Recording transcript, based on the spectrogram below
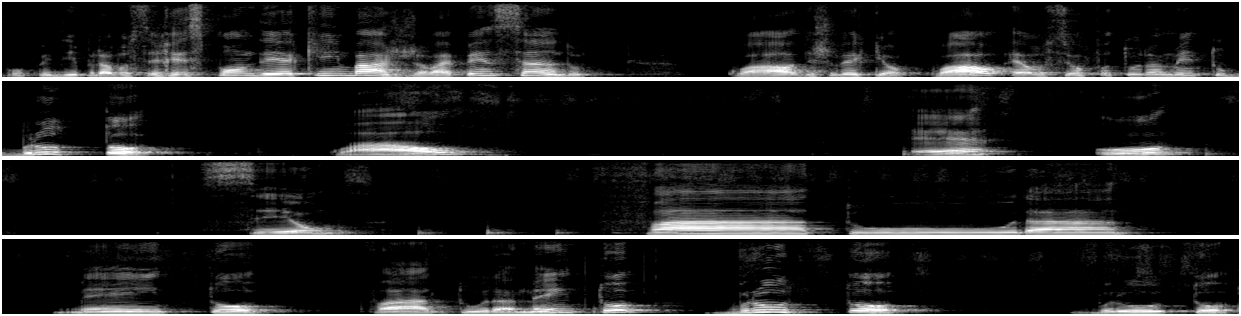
Vou pedir para você responder aqui embaixo, já vai pensando. Qual, deixa eu ver aqui, ó. Qual é o seu faturamento bruto? Qual é o seu faturamento faturamento bruto. Bruto.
